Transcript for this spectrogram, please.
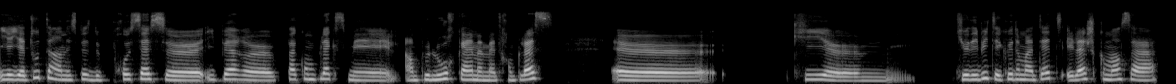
il y, a tout un espèce de process euh, hyper, euh, pas complexe, mais un peu lourd quand même à mettre en place, euh, qui, au début était que dans ma tête, et là, je commence à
